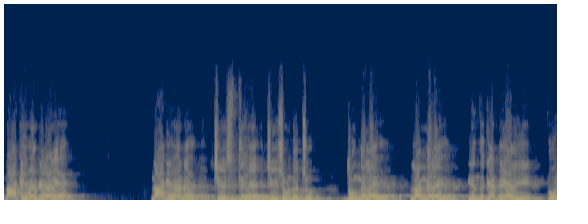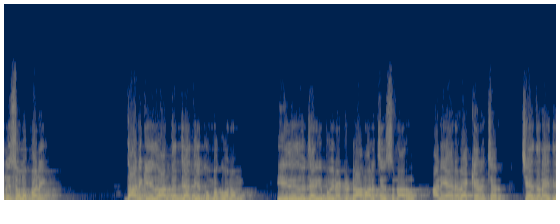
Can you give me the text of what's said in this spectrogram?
నాకే మెరక కానీ నాకేమంటే చేస్తే చేసి ఉండొచ్చు. దొంగలై లంగలై ఎందుకంటే అది పోలీసుల పని. దానికి ఏదో అంతర్జాతీయ కుంభకోణం ఏదేదో జరిగిపోయినట్టు డ్రామాలు చేస్తున్నారు అని ఆయన వ్యాఖ్యానించారు. చేతనైతే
